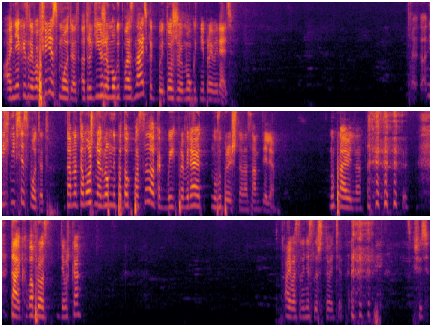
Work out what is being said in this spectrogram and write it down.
А некоторые вообще не смотрят, а другие же могут вас знать, как бы, и тоже могут не проверять. Их не все смотрят. Там на таможне огромный поток посылок, как бы их проверяют, ну, выборочно на самом деле. Ну, правильно. Так, вопрос, девушка. А, я вас не слышу, давайте. Чуть.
